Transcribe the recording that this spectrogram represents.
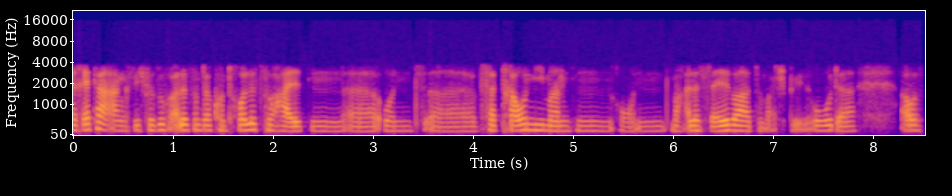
Retterangst. Ich versuche alles unter Kontrolle zu halten äh, und äh, vertraue niemanden und mache alles selber zum Beispiel. Oder aus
